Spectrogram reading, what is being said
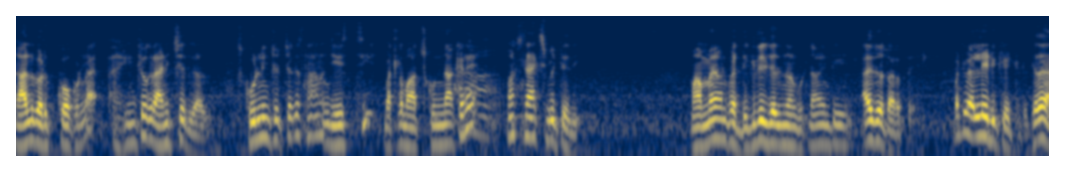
కాళ్ళు కడుక్కోకుండా ఇంట్లోకి రానిచ్చేది కాదు. స్కూల్ నుంచి వచ్చాక స్నానం చేసి బట్టలు మార్చుకున్నాకనే. మాకు స్నాక్స్ పెట్టేది. మా అమ్మ ఏమైనా డిగ్రీలు చదివింది అనుకుంటున్నావు ఏంటి? ఐదో తరగతి. బట్ వెల్ ఎడ్యుకేటెడ్ కదా.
